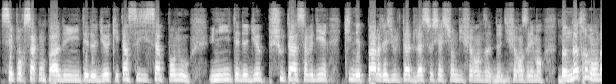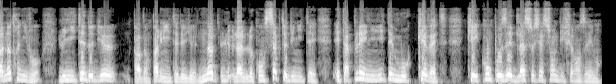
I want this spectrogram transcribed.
C'est pour ça qu'on parle d'une unité de Dieu qui est insaisissable pour nous. Une unité de Dieu pshuta, ça veut dire qui n'est pas le résultat de l'association de différents, éléments. Dans notre monde, à notre niveau, l'unité de Dieu, pardon, pas l'unité de Dieu, le, concept d'unité est appelé une unité murkevet, qui est composée de l'association de différents éléments.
